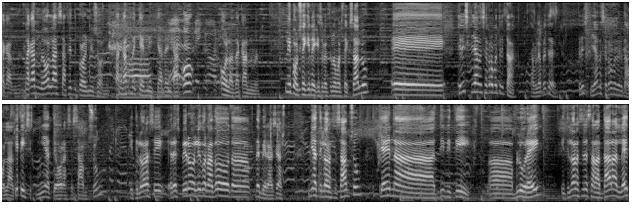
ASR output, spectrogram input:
θα κάνουμε. Να κάνουμε όλα σε αυτή την πρωινή ζώνη. Θα κάνουμε και νύχια, δεν είναι κακό. Όλα τα κάνουμε. Λοιπόν, σε γυναίκες απευθυνόμαστε εξάλλου. Ε, 3.000 ευρώ μετρητά. Τα βλέπετε; 3.000 ευρώ μετρητά. Πολλά. Και επίσης μία τηλεόραση Samsung. Η τηλεόραση, ρε Σπύρο, λίγο να δω τα. Δεν πειράζει, άστο. Μία τηλεόραση Samsung και ένα DVD α, Blu-ray. Η τηλεόραση είναι 40 LED,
